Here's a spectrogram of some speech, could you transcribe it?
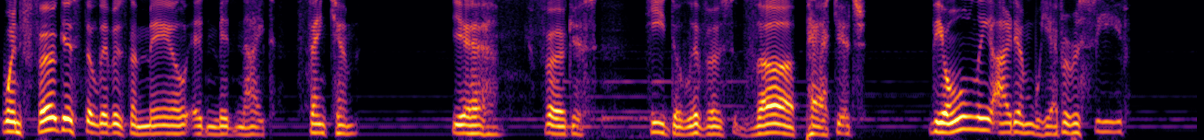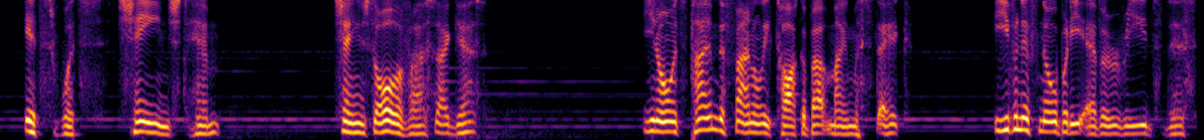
when Fergus delivers the mail at midnight, thank him. Yeah, Fergus, he delivers the package, the only item we ever receive. It's what's changed him. Changed all of us, I guess. You know, it's time to finally talk about my mistake. Even if nobody ever reads this,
